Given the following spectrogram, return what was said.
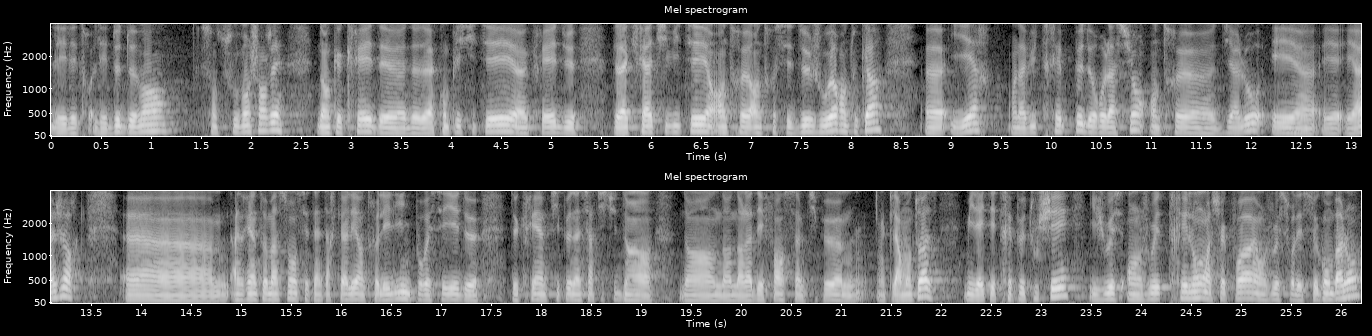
les, les, les, deux devant sont souvent changés. Donc créer de, de, la complicité, euh, créer de la créativité entre entre ces deux joueurs, en tout cas. Euh, hier, on a vu très peu de relations entre euh, Diallo et, euh, et, et Ajorc. Euh, Adrien Thomasson s'est intercalé entre les lignes pour essayer de, de créer un petit peu d'incertitude dans, dans, dans, dans, la défense un petit peu clermontoise, mais il a été très peu touché. Il jouait, on jouait très long à chaque fois, on jouait sur les seconds ballons.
